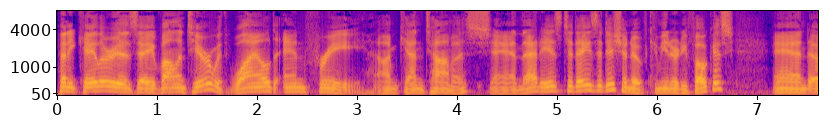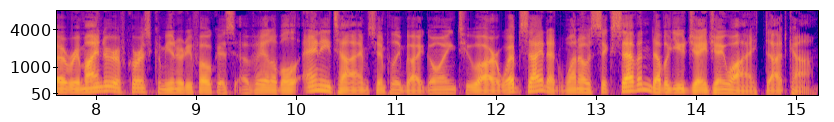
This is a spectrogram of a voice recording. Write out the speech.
Penny Kaler is a volunteer with Wild and Free. I'm Ken Thomas, and that is today's edition of Community Focus. And a reminder, of course, Community Focus available anytime simply by going to our website at 1067wjjy.com.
